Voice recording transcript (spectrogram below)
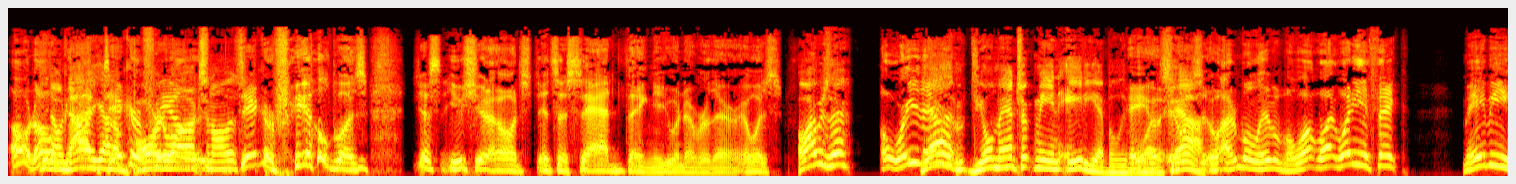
Oh no! You know, now you got boardwalks and all this. Tinker Field was just you should. Oh, it's it's a sad thing you were never there. It was. Oh, I was there. Oh, were you there? Yeah, the old man took me in '80, I believe it, It, was. it yeah, was unbelievable. What what what do you think? Maybe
